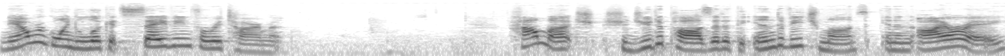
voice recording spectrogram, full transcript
Now we're going to look at saving for retirement. How much should you deposit at the end of each month in an IRA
